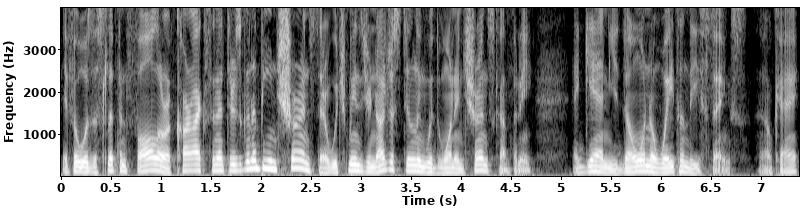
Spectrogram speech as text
If it was a slip and fall or a car accident, there's going to be insurance there, which means you're not just dealing with one insurance company. Again, you don't want to wait on these things, okay?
